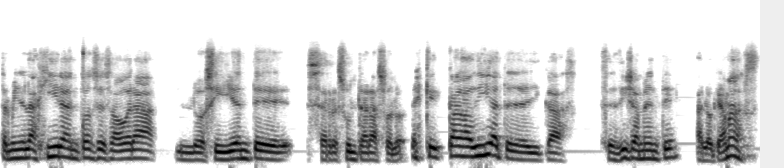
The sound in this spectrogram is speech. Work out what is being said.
terminé la gira, entonces ahora lo siguiente se resultará solo. Es que cada día te dedicas sencillamente a lo que amas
